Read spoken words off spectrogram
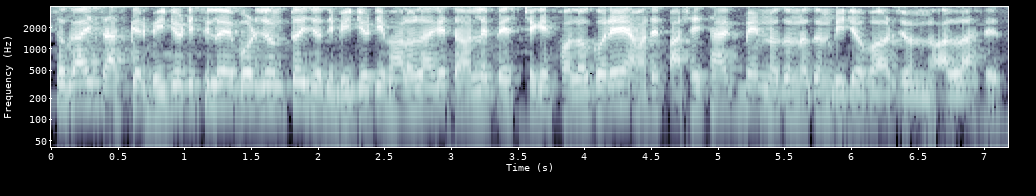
সো গাইস আজকের ভিডিওটি ছিল এ পর্যন্তই। যদি ভিডিওটি ভালো লাগে, তাহলে পেজটিকে ফলো করে আমাদের পাশেই থাকবেন নতুন নতুন ভিডিও পাওয়ার জন্য। আল্লাহ হাফেজ।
